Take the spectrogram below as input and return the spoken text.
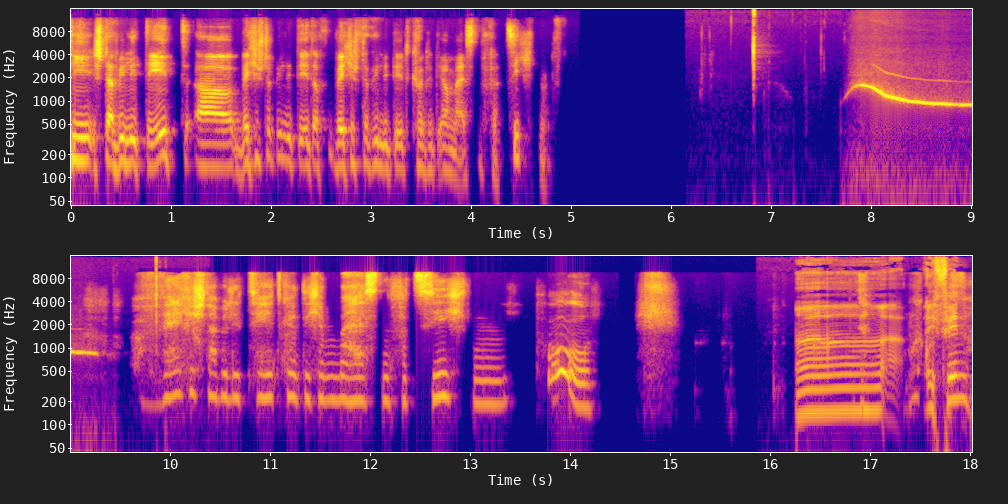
Die Stabilität, äh, welche Stabilität, auf welche Stabilität könntet ihr am meisten verzichten? Welche Stabilität könnte ich am meisten verzichten? Puh. Äh, ich finde,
